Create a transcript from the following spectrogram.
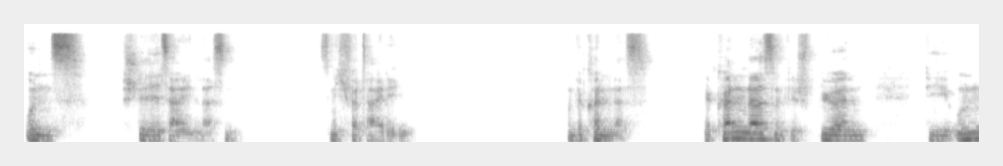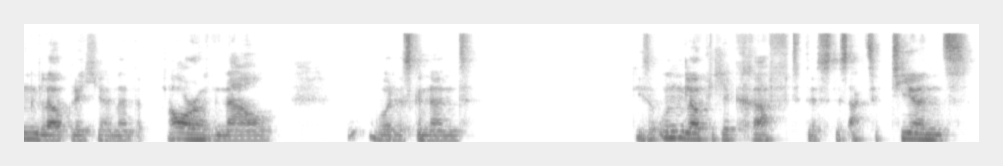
uns still sein lassen, es nicht verteidigen. Und wir können das. Wir können das und wir spüren die unglaubliche, ne, the power of now wurde es genannt, diese unglaubliche Kraft des, des Akzeptierens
